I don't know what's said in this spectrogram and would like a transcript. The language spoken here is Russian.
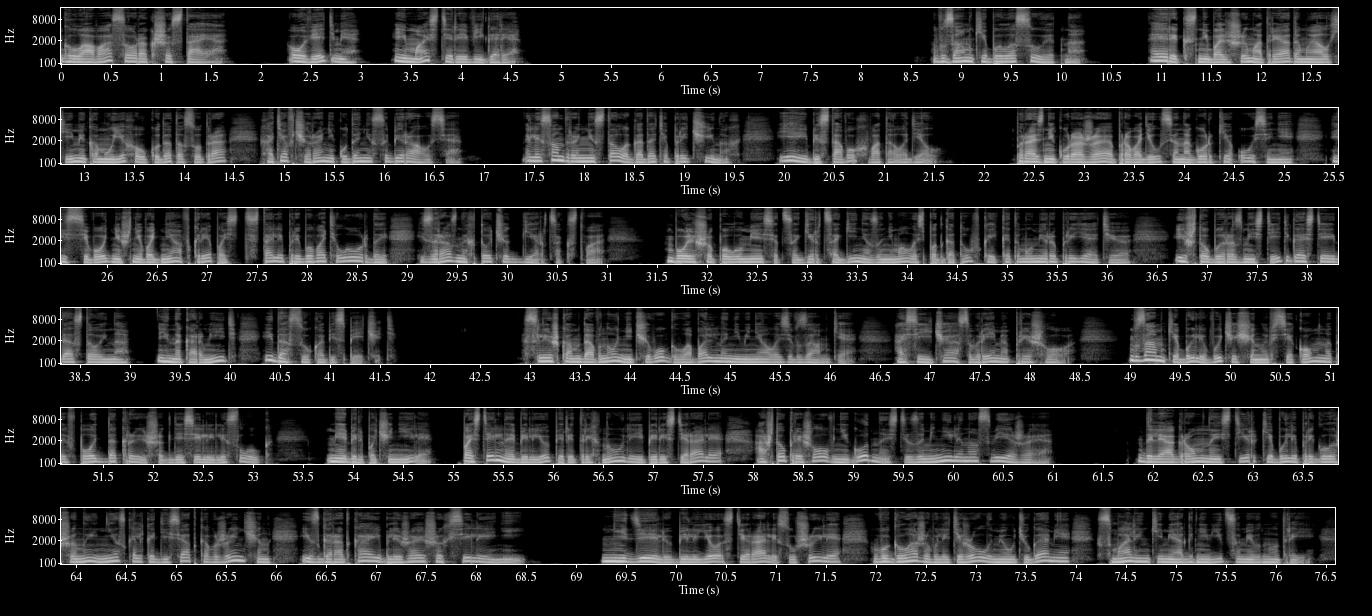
Глава 46. О ведьме и мастере Вигаре. В замке было суетно. Эрик с небольшим отрядом и алхимиком уехал куда-то с утра, хотя вчера никуда не собирался. Александра не стала гадать о причинах, ей и без того хватало дел. Праздник урожая проводился на горке осени, и с сегодняшнего дня в крепость стали прибывать лорды из разных точек герцогства. Больше полумесяца герцогиня занималась подготовкой к этому мероприятию, и чтобы разместить гостей достойно, и накормить, и досуг обеспечить. Слишком давно ничего глобально не менялось в замке, а сейчас время пришло — в замке были вычищены все комнаты вплоть до крыши, где селили слуг. Мебель починили, постельное белье перетряхнули и перестирали, а что пришло в негодность, заменили на свежее. Для огромной стирки были приглашены несколько десятков женщин из городка и ближайших селений. Неделю белье стирали, сушили, выглаживали тяжелыми утюгами с маленькими огневицами внутри —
